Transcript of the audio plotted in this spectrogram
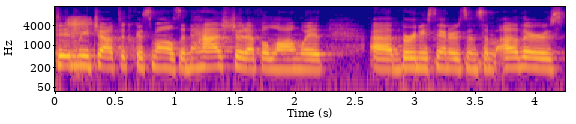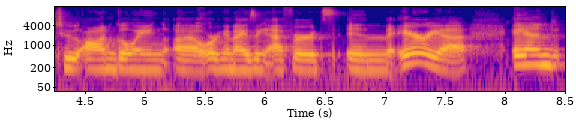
did reach out to Chris Smalls and has showed up along with uh, Bernie Sanders and some others to ongoing uh, organizing efforts in the area. And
